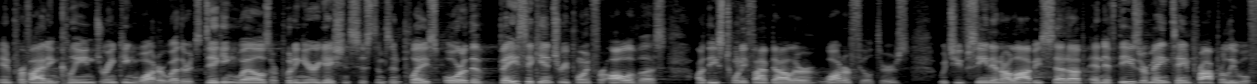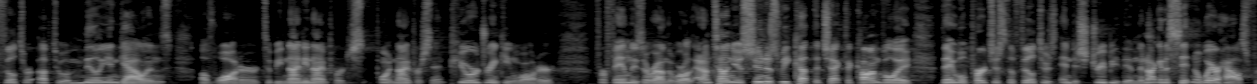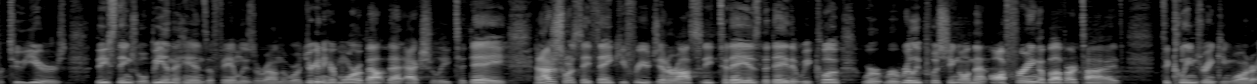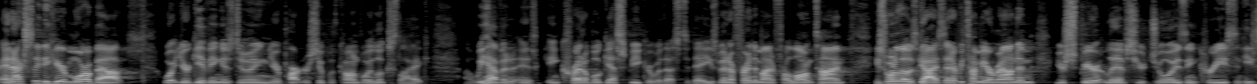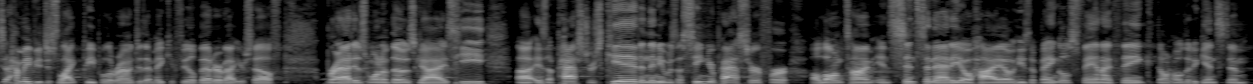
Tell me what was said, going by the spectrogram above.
in providing clean drinking water, whether it's digging wells or putting irrigation systems in place, or the basic entry point for all of us are these $25 water filters, which you've seen in our lobby set up. And if these are maintained properly, will filter up to a million gallons of water to be 99.9% pure drinking water for families around the world. And I'm telling you, as soon as we cut the check to Convoy, they will purchase the filters and distribute them. They're not going to sit in a warehouse for two years. These things will be in the hands of families around the world. You're going to hear more about that actually today. And I just want to say thank you for your generosity. Today is the day that we close. We're, we're really pushing on that offering above our tithe to clean drinking water. And actually, to hear more about what your giving is doing, your partnership with Convoy looks like, uh, we have an, an, incredible guest speaker with us today. He's been a friend of mine for a long time. He's one of those guys that every time you're around him, your spirit lifts, your joys increase. And he's, how many of you just like people around you that make you feel better about yourself? Brad is one of those guys. He uh, is a pastor's kid, and then he was a senior pastor for a long time in Cincinnati, Ohio. He's a Bengals fan, I think. Don't hold it against him.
